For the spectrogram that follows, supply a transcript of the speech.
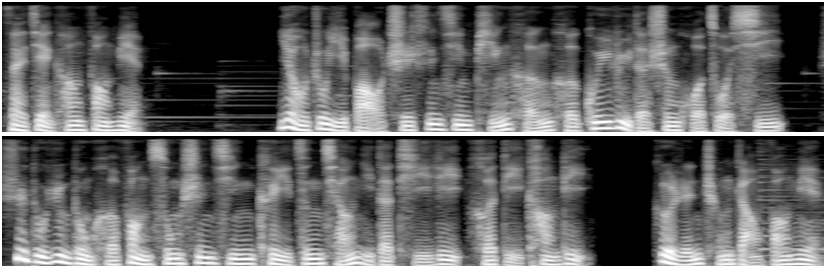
在健康方面，要注意保持身心平衡和规律的生活作息，适度运动和放松身心可以增强你的体力和抵抗力。个人成长方面，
